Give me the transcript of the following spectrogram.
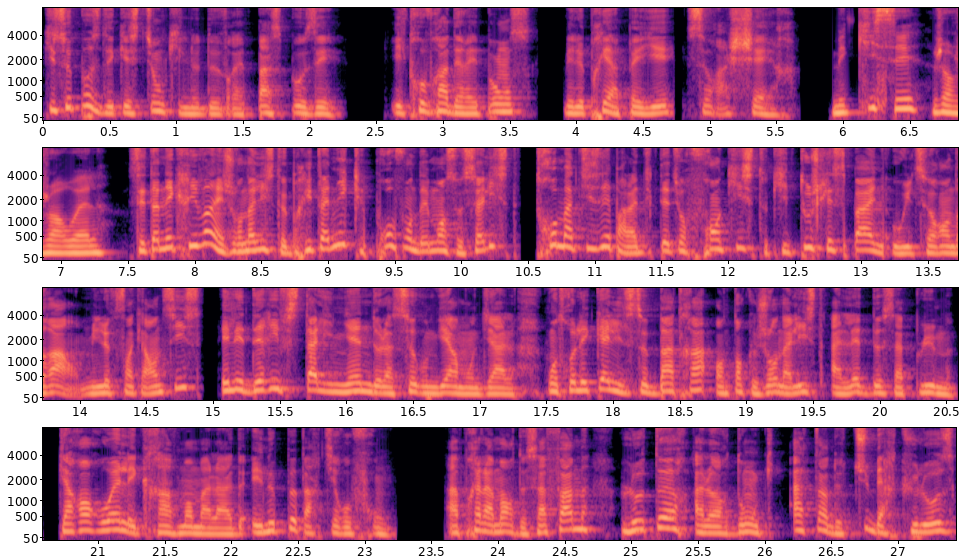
qui se pose des questions qu'il ne devrait pas se poser. Il trouvera des réponses, mais le prix à payer sera cher. Mais qui c'est George Orwell? C'est un écrivain et journaliste britannique profondément socialiste, traumatisé par la dictature franquiste qui touche l'Espagne où il se rendra en 1946 et les dérives staliniennes de la Seconde Guerre mondiale, contre lesquelles il se battra en tant que journaliste à l'aide de sa plume, car Orwell est gravement malade et ne peut partir au front. Après la mort de sa femme, l'auteur, alors donc atteint de tuberculose,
